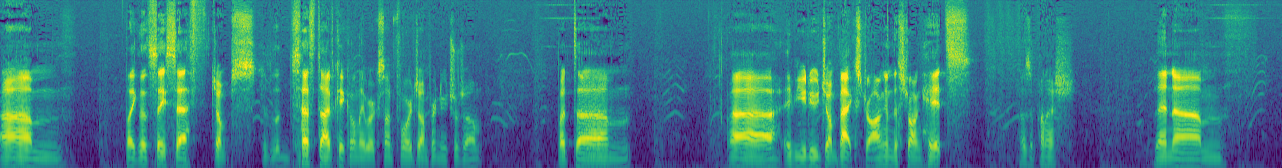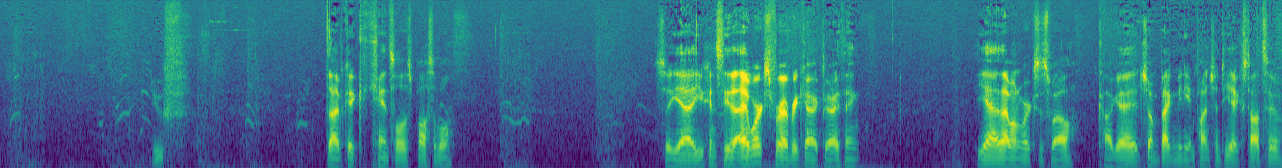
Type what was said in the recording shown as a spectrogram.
um, like let's say Seth jumps. Seth's dive kick only works on forward jump or neutral jump. But um, uh, if you do jump back strong and the strong hits as a punish, then um, oof, dive kick cancel is possible. So yeah, you can see that it works for every character, I think. Yeah, that one works as well. Kage, jump back, medium punch, into EX Tatsu.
